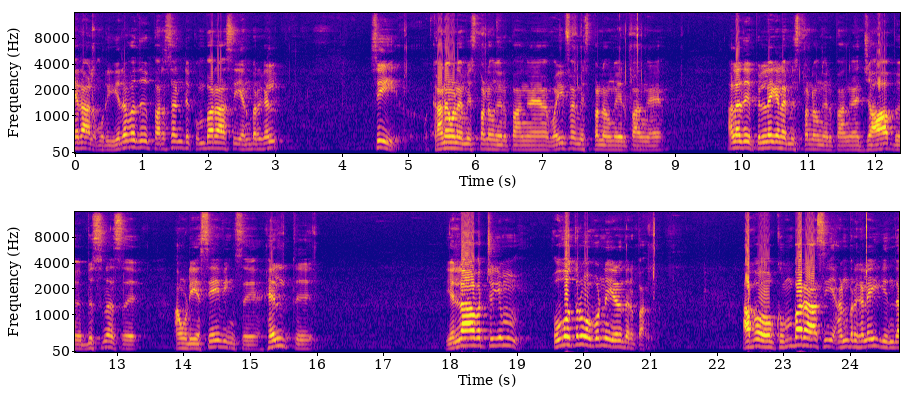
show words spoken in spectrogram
ஏராளம். ஒரு இருபது பர்சன்ட் கும்பராசி என்பர்கள் சி கணவனை மிஸ் பண்ணவங்க இருப்பாங்க ஒய்ஃபை மிஸ் பண்ணவங்க இருப்பாங்க அல்லது பிள்ளைகளை மிஸ் பண்ணவங்க இருப்பாங்க ஜாபு பிஸ்னஸ்ஸு அவங்களுடைய சேவிங்ஸு ஹெல்த்து எல்லாவற்றையும் ஒவ்வொருத்தரும் ஒவ்வொன்றும் இழந்திருப்பாங்க அப்போது கும்பராசி அன்பர்களை இந்த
